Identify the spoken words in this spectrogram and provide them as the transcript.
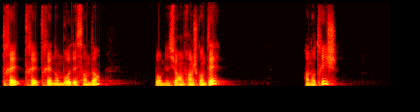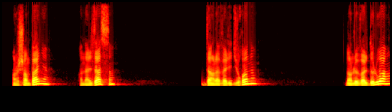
très très très nombreux descendants. Bon, bien sûr en Franche-Comté, en Autriche, en Champagne, en Alsace, dans la vallée du Rhône, dans le Val de Loire,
